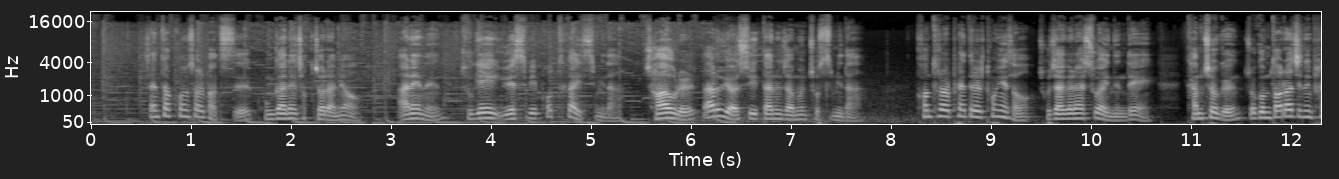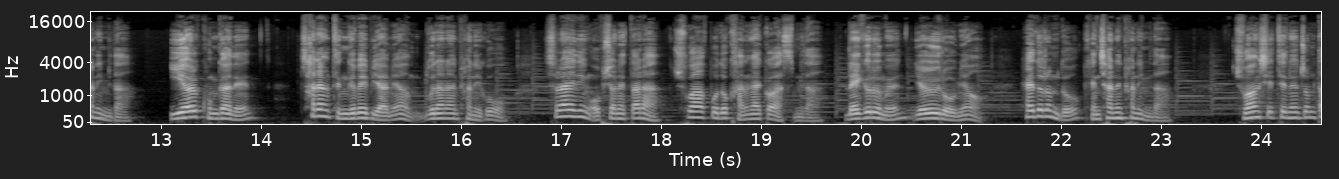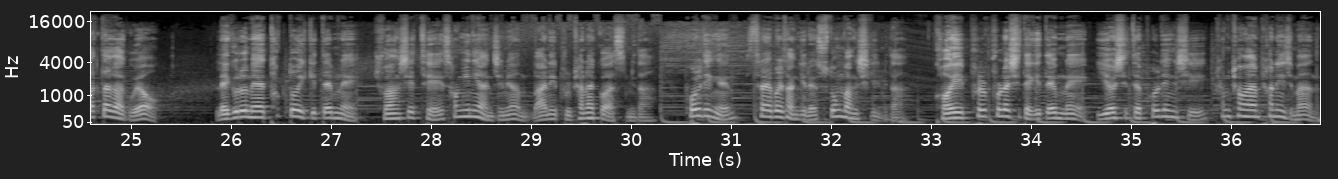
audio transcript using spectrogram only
센터 콘솔 박스 공간은 적절하며 안에는 두 개의 USB 포트가 있습니다. 좌우를 따로 열 수 있다는 점은 좋습니다. 컨트롤 패드를 통해서 조작을 할 수가 있는데 감촉은 조금 떨어지는 편입니다. 2열 공간은 차량 등급에 비하면 무난한 편이고 슬라이딩 옵션에 따라 추가 확보도 가능할 것 같습니다. 레그룸은 여유로우며 헤드룸도 괜찮은 편입니다. 주황 시트는 좀 딱딱하고요. 레그룸에 턱도 있기 때문에 주황 시트에 성인이 앉으면 많이 불편할 것 같습니다. 폴딩은 스트랩을 당기는 수동 방식입니다. 거의 풀 플랫이 되기 때문에 2열 시트 폴딩 시 평평한 편이지만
